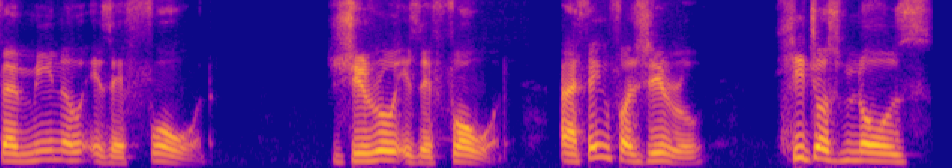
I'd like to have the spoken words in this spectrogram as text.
Firmino is a forward. Giroud is a forward. And I think for Giroud, he just knows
